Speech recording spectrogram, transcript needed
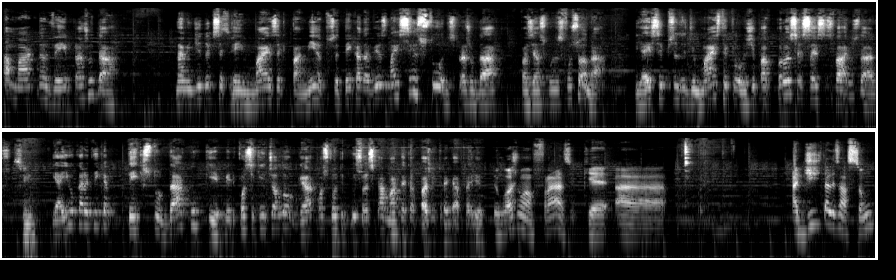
a máquina veio para ajudar. Na medida que você Sim. tem mais equipamentos, você tem cada vez mais sensores para ajudar fazer as coisas funcionar. E aí você precisa de mais tecnologia para processar esses vários dados. Sim. E aí o cara tem que, tem que estudar por quê? Para ele conseguir dialogar com as contribuições que a máquina é capaz de entregar para ele. Eu gosto de uma frase que é a a digitalização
